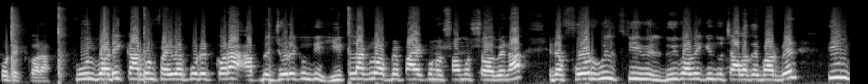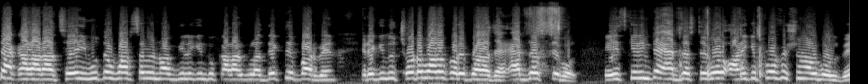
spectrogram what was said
protect করা। Full body carbon fibre protect করা। আপনার জোরে কিন্তু হিট লাগল আপনার পায়ে কোনো সমস্যা হবে না। এটা ফোর হুইল থ্রি হুইল দুই ভাবে কিন্তু চালাতে পারবেন। তিনটা কালার আছে। এই মুহূর্তে হোয়াটসঅ্যাপে নক দিলে কিন্তু কালারগুলা দেখতে পারবেন। এটা কিন্তু ছোট বড় করে পরা যায় অ্যাডজাস্টেবল এই স্ক্রিনটা অ্যাডজাস্টেবল অনেকে প্রফেশনাল বলবে,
